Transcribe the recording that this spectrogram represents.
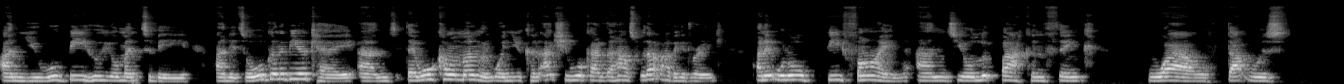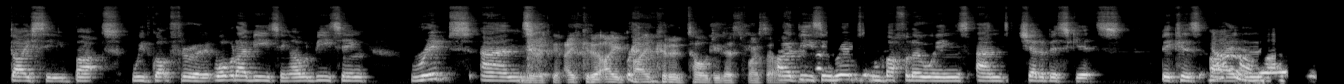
and you will be who you're meant to be and it's all going to be okay and there will come a moment when you can actually walk out of the house without having a drink and it will all be fine and you'll look back and think wow that was dicey but we've got through it what would i be eating i would be eating ribs and I could I, I could have told you this myself. I'd be eating ribs and buffalo wings and cheddar biscuits because I oh, love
